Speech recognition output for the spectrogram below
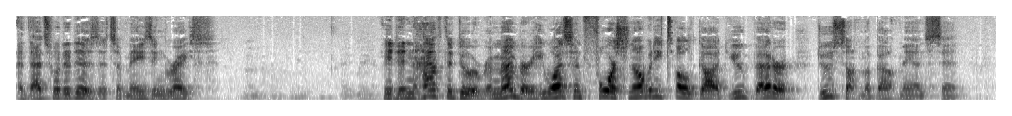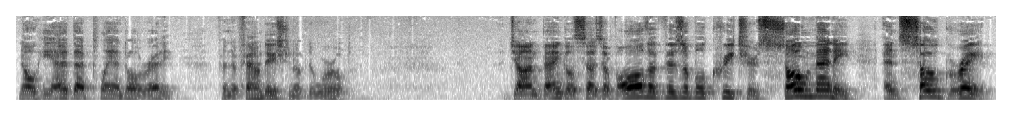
And that's what it is it's amazing grace. Mm-hmm. He didn't have to do it. Remember, he wasn't forced. Nobody told God, you better do something about man's sin. No, he had that planned already from the foundation of the world. John Bengel says, Of all the visible creatures, so many and so great,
